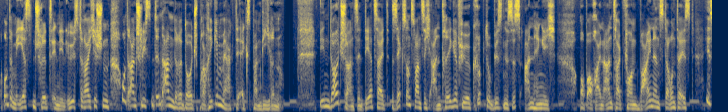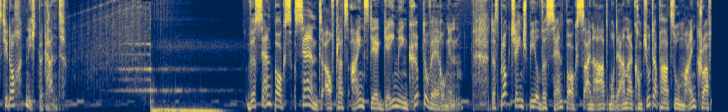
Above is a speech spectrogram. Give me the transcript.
und im ersten Schritt in den österreichischen und anschließend in andere deutschsprachige Märkte expandieren. In Deutschland sind derzeit 26 Anträge für Krypto-Businesses anhängig. Ob auch ein Antrag von Binance darunter ist, ist jedoch nicht bekannt. The Sandbox Sand auf Platz 1 der Gaming-Kryptowährungen. Das Blockchain-Spiel The Sandbox, eine Art moderner Computerpart zu Minecraft,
